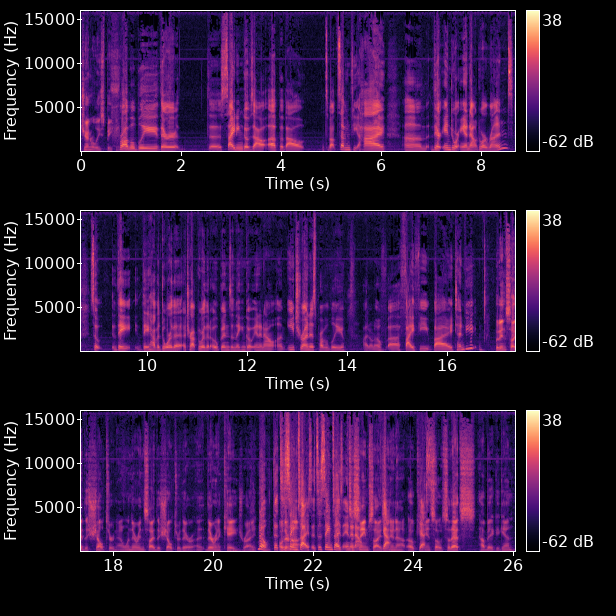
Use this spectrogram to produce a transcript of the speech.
generally speaking? Probably they're the siding goes out up about it's about seven feet high. Um, they're indoor and outdoor runs, so they they have a door that a trap door that opens and they can go in and out. Um, each run is probably I don't know uh, five feet by ten feet. But inside the shelter now, when they're inside the shelter, they're uh, they're in a cage, right? No, that's Oh, the same not. size. It's the same size in It's and the out. same size Yeah. in and out. Okay, Yes. and so so that's how big again?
